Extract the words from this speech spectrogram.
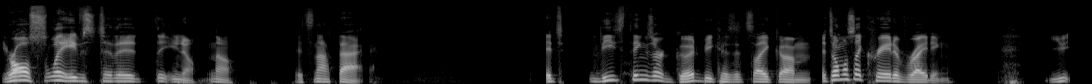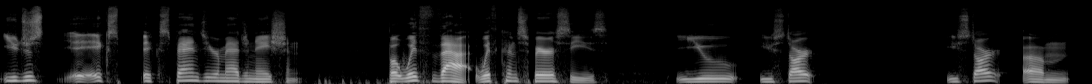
You're all slaves to the, the you know no, it's not that. It's these things are good because it's like um it's almost like creative writing. You you just ex- expands your imagination. But with that, with conspiracies, you you start you start um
